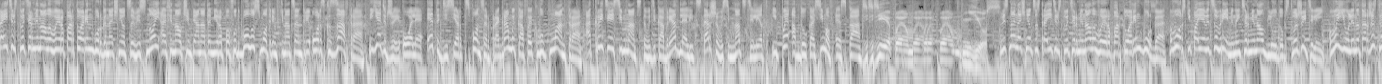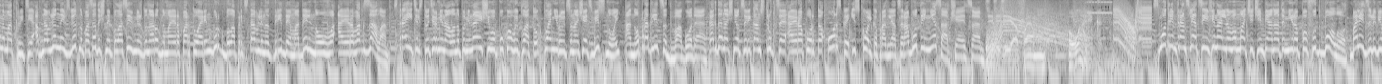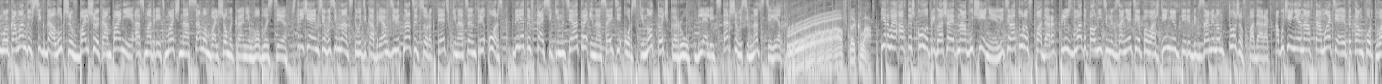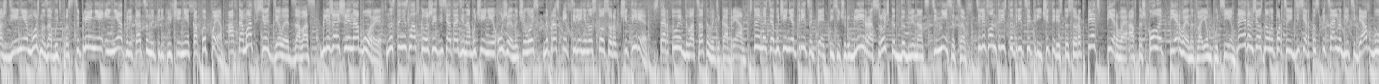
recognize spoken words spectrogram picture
Строительство терминала в аэропорту Оренбурга начнется весной, а финал чемпионата мира по футболу смотрим в киноцентре Орск завтра. Я диджей Оля. Это десерт. Спонсор программы «Кафе Клуб Мантра». Открытие 17 декабря для лиц старше 18 лет. ИП Абдулкасимов СК. News. Весной начнется строительство терминала в аэропорту Оренбурга. В Орске появится временный терминал для удобства жителей. В июле на торжественном открытии обновленной взлетно-посадочной полосы в международном аэропорту Оренбург была представлена 3D-модель нового аэровокзала. Строительство терминала, напоминающего пуховый платок, планируется начать весной. Оно продлится два года. Когда начнется реконструкция аэропорта Орска и сколько продлятся работы, не сообщается. Лайк. Смотрим трансляции финального матча чемпионата мира по футболу. Болеть за любимую команду всегда лучше в большой компании, а смотреть матч на самом большом экране в области. Встречаемся 18 декабря в 19.45 в киноцентре Орск. Билеты в кассе кинотеатра и на сайте orskino.ru для лиц старше 18 лет. Автоклаб. Первая автошкола приглашает на обучение. Литература в подарок, плюс два дополнительных занятия по вождению перед экзаменом тоже в подарок. Обучение на автомате – это комфорт вождения, можно забыть про сцепление и не отвлекаться на переключение КПП. Автомат все сделает за вас. Ближайшие наборы. На Станиславского 61 обучение уже началось. На проспекте Ленина 144 стартует 20 декабря. Стоимость обучения 35 тысяч рублей, рассрочка до 12 месяцев. Телефон 333 445, первая автошкола, первая на твоем пути. На этом все с новой порцией десерта специально для тебя.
